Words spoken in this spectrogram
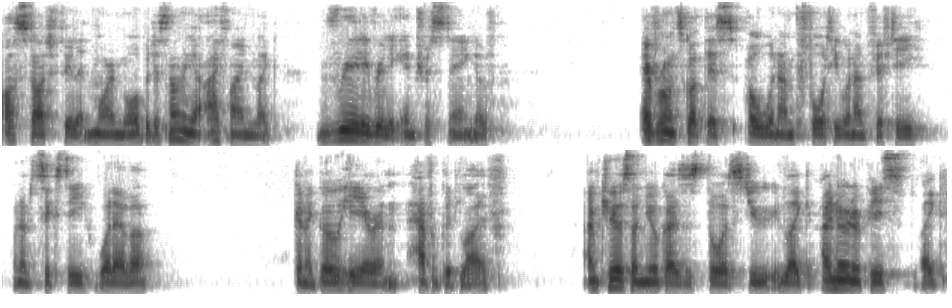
I'll start to feel it more and more. But it's something that I find like really really interesting. Of everyone's got this. Oh, when I'm 40, when I'm 50, when I'm 60, whatever, gonna go here and have a good life. I'm curious on your guys' thoughts. Do you like? I know Nurpeece like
